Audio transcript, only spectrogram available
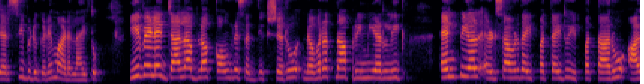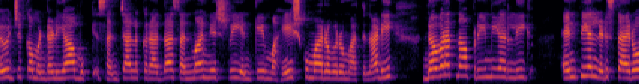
ಜರ್ಸಿ ಬಿಡುಗಡೆ ಮಾಡಲಾಯಿತು. ಈ ವೇಳೆ ಜಾಲಾ ಬ್ಲಾಕ್ ಕಾಂಗ್ರೆಸ್ ಅಧ್ಯಕ್ಷರು ನವರತ್ನ ಪ್ರೀಮಿಯರ್ ಲೀಗ್ ಎನ್ಪಿಎಲ್ ಎರಡ್ ಸಾವಿರದ ಇಪ್ಪತ್ತೈದು, ಇಪ್ಪತ್ತಾರು ಆಯೋಜಕ ಮಂಡಳಿಯ ಮುಖ್ಯ ಸಂಚಾಲಕರಾದ ಸನ್ಮಾನ್ಯ ಶ್ರೀ ಎನ್ ಕೆ ಮಹೇಶ್ ಕುಮಾರ್ ಅವರು ಮಾತನಾಡಿ, ನವರತ್ನ ಪ್ರೀಮಿಯರ್ ಲೀಗ್ ಎನ್ಪಿಎಲ್ ನಡೆಸ್ತಾ ಇರೋ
